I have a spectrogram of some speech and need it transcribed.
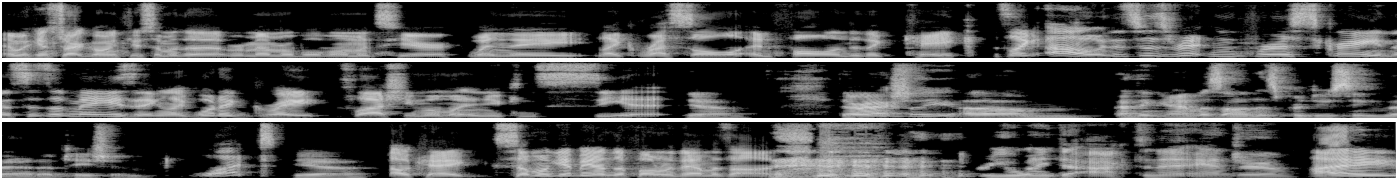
And we can start going through some of the memorable moments here. When they like wrestle and fall into the cake, it's like, oh, this was written for a screen. This is amazing. Like, what a great flashy moment, and you can see it. Yeah. They're actually um I think Amazon is producing the adaptation. What? Yeah. Okay, someone get me on the phone with Amazon. Are you wanting to act in it, Andrew? I,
